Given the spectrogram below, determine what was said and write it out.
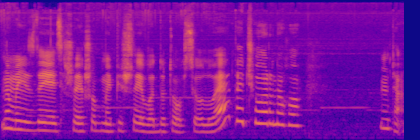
Ну, мені здається, що якщо б ми пішли от до того силуета чорного. Ну так.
